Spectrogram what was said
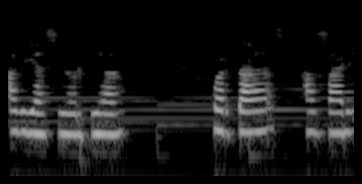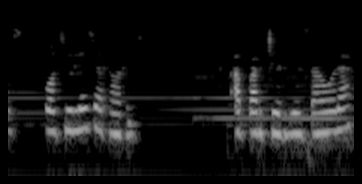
había sido olvidado. Cuartadas, azares, posibles errores. A partir de esa hora,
